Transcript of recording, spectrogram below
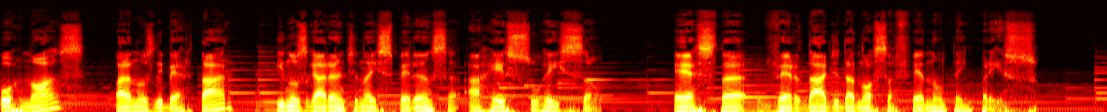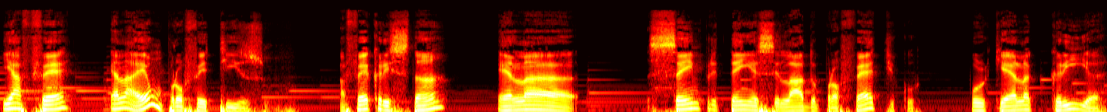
por nós para nos libertar e nos garante na esperança a ressurreição. Esta verdade da nossa fé não tem preço. E a fé, ela é um profetismo. A fé cristã ela sempre tem esse lado profético porque ela cria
